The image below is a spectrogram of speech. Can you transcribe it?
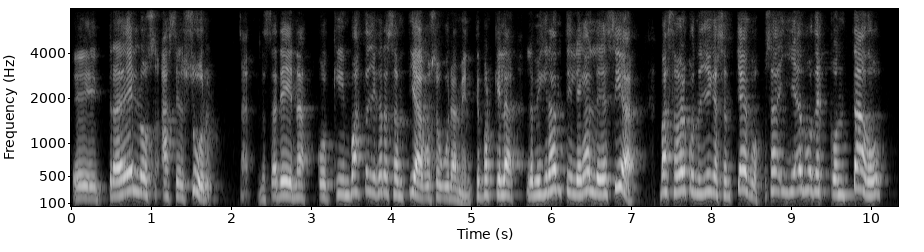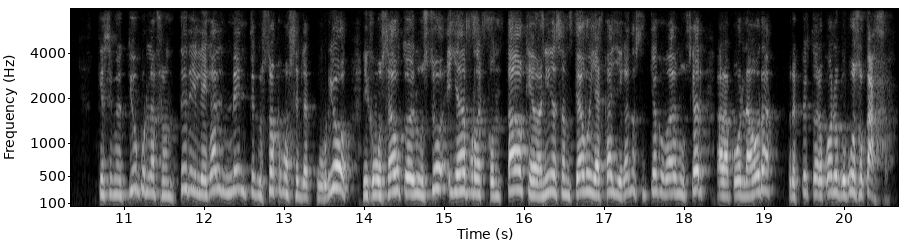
eh, traerlos hacia el sur, Las Arenas, Coquimbo, hasta llegar a Santiago seguramente, porque la, la migrante ilegal le decía, vas a ver cuando llegue a Santiago. O sea, ya hemos descontado que se metió por la frontera ilegalmente, cruzó como se le ocurrió y como se autodenunció, ella da por descontado que va a venir a Santiago y acá llegando a Santiago va a denunciar a la pobladora respecto a la cual ocupó su casa.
